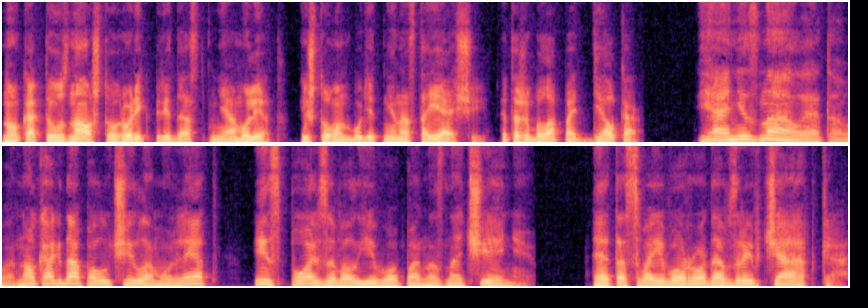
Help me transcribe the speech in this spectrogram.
Но как ты узнал, что Рорик передаст мне амулет? И что он будет не настоящий? Это же была подделка? Я не знал этого, но когда получил амулет, использовал его по назначению. Это своего рода взрывчатка.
